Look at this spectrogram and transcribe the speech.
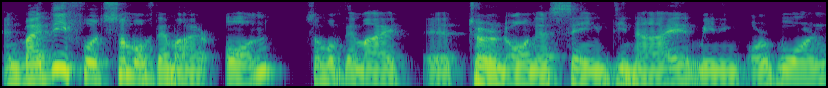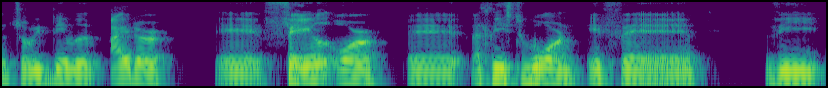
And by default, some of them are on, some of them I uh, turned on as saying deny, meaning or warn. So it will either uh, fail or uh, at least warn if uh, we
